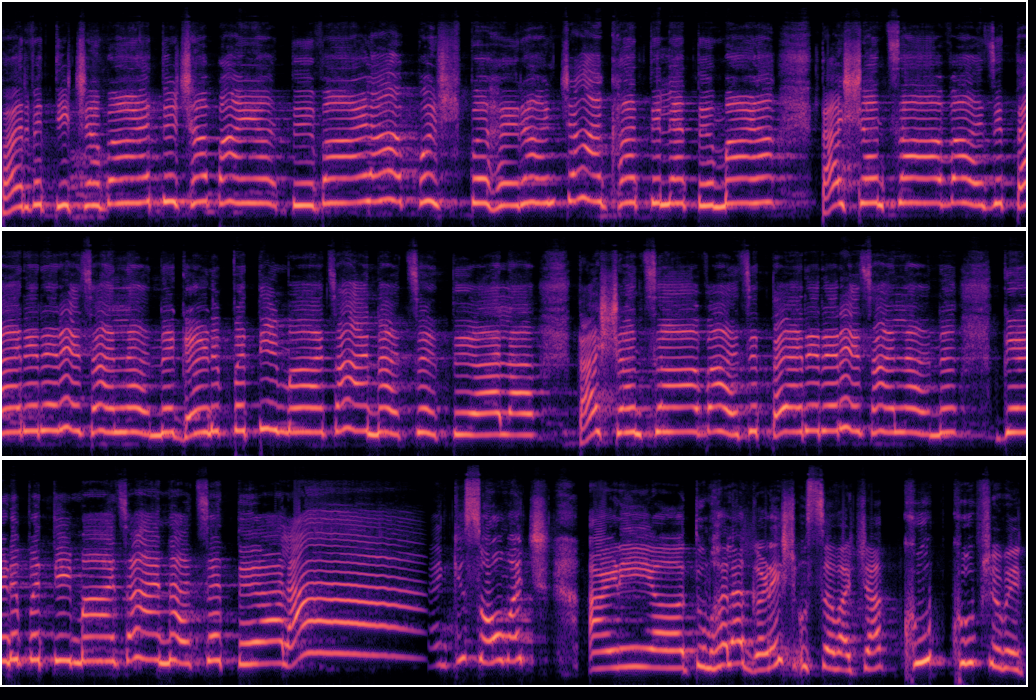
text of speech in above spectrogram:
पार्वतीच्या बाळा तुझ्या पायात बाळा पुष्पहरांच्या खातल्यात माळा. ताशांचा आवाज ताररे झाला. न गणपती माझा नाचत आला. ताशांचा आवाज ताररे झाला. न गणपती माझा नाचत आला. थँक्यू सो मच आणि तुम्हाला गणेश उत्सवाच्या खूप खूप शुभेच्छा.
